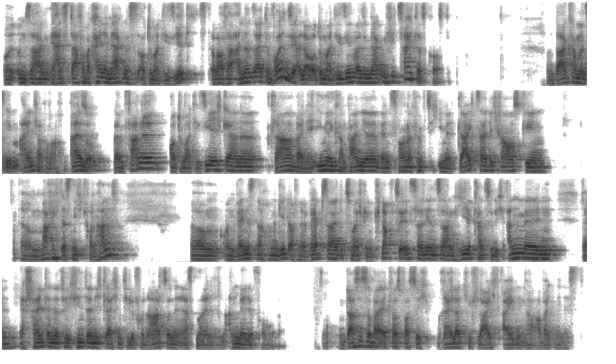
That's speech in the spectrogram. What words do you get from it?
und, und sagen, ja, es darf aber keiner merken, dass es automatisiert ist. Aber auf der anderen Seite wollen sie alle automatisieren, weil sie merken, wie viel Zeit das kostet. Und da kann man es eben einfacher machen. Also beim Funnel automatisiere ich gerne. Klar, bei einer E-Mail-Kampagne, wenn 250 E-Mails gleichzeitig rausgehen, ähm, mache ich das nicht von Hand. Ähm, und wenn es darum geht, auf einer Webseite zum Beispiel einen Knopf zu installieren und sagen, hier kannst du dich anmelden, dann erscheint dann natürlich hinter nicht gleich ein Telefonat, sondern erstmal ein Anmeldeformular. So. Und das ist aber etwas, was sich relativ leicht eigen erarbeiten lässt.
